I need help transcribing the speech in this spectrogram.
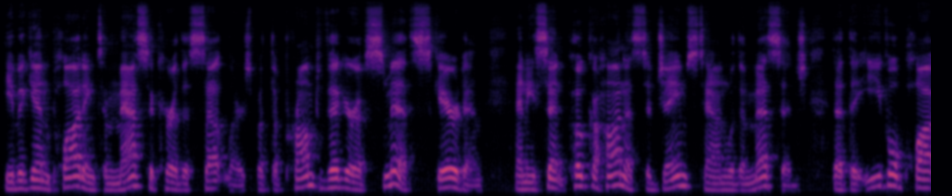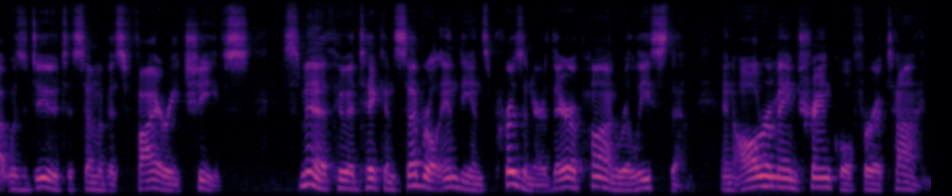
He began plotting to massacre the settlers, but the prompt vigor of Smith scared him, and he sent Pocahontas to Jamestown with a message that the evil plot was due to some of his fiery chiefs. Smith, who had taken several Indians prisoner, thereupon released them, and all remained tranquil for a time.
